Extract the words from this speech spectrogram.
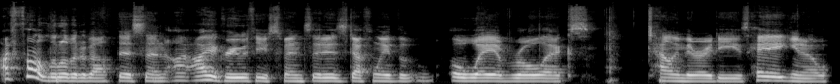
i've thought a little bit about this and i, I agree with you spence it is definitely the a way of rolex telling their ADs, hey you know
